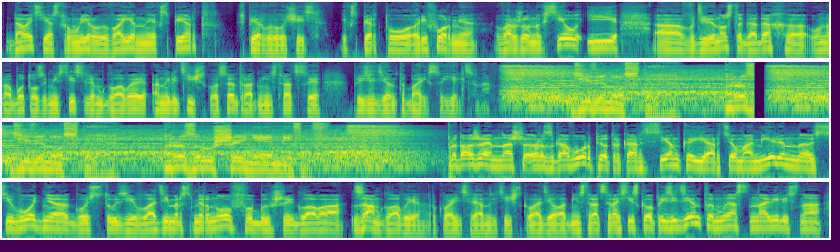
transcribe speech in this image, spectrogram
Давайте я сформулирую военный эксперт, в первую очередь эксперт по реформе вооруженных сил, и э, в 90-х годах он работал заместителем главы аналитического центра администрации президента Бориса Ельцина. 90-е. Раз... 90-е. Разрушение мифов. Продолжаем наш разговор. Петр Корсенко и Артем Амелин. Сегодня гость студии Владимир Смирнов, бывший глава, зам главы руководителя аналитического отдела администрации российского президента. Мы остановились на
